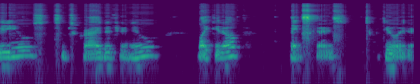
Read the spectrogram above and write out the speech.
videos, subscribe if you're new, like it up. Thanks guys, see you later.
